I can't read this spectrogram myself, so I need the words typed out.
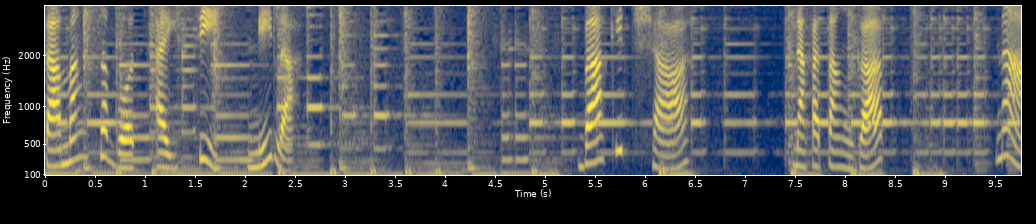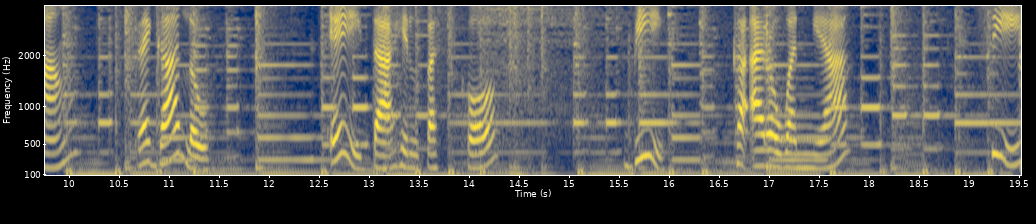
tamang sagot ay C. Nila. Bakit siya nakatanggap ng regalo? A. Dahil Pasko B. Kaarawan niya C.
